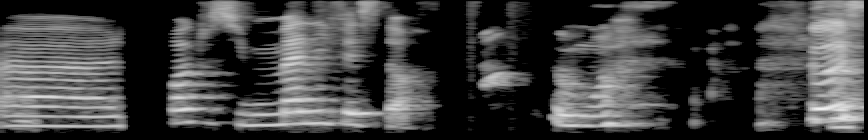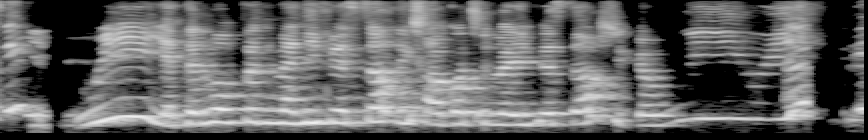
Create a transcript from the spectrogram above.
Euh, je crois que je suis manifestor. Comme moi. Toi aussi? Oui, il y a tellement peu de manifestants. Dès que je rencontre une manifesteur, je suis comme oui, oui.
